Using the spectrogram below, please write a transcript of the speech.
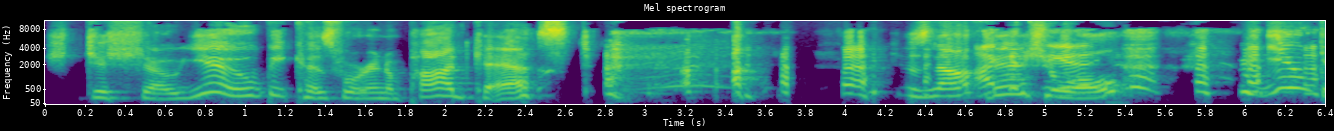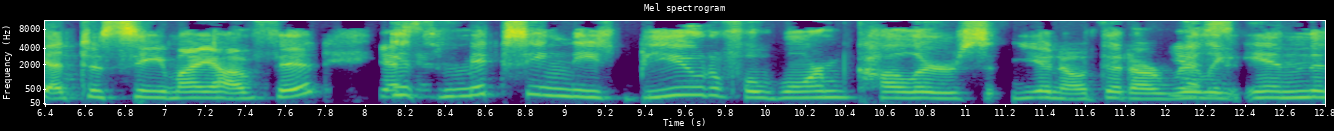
sh- just show you because we're in a podcast, which is not I can see it. visual, but you get to see my outfit. yes, it's mixing these beautiful warm colors, you know, that are Yes. in the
